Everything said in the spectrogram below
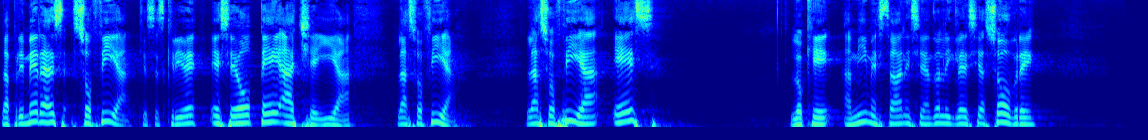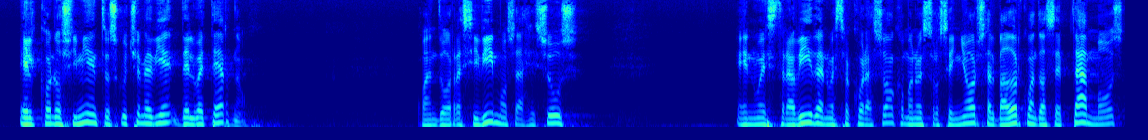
La primera es Sofía, que se escribe S-O-P-H-I-A. La Sofía. La Sofía es lo que a mí me estaban enseñando en la iglesia sobre el conocimiento, escúcheme bien, de lo eterno. Cuando recibimos a Jesús en nuestra vida, en nuestro corazón, como nuestro Señor Salvador, cuando aceptamos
